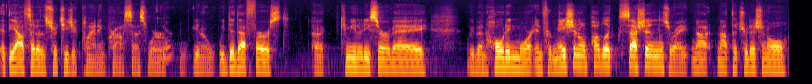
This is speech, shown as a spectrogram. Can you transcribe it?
at the outset of the strategic planning process, where you know we did that first uh, community survey. We've been holding more informational public sessions, right? Not not the traditional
